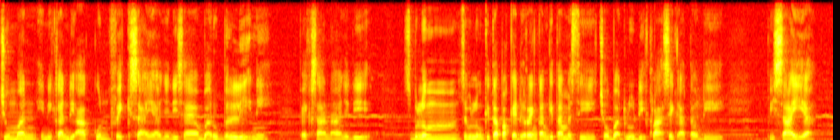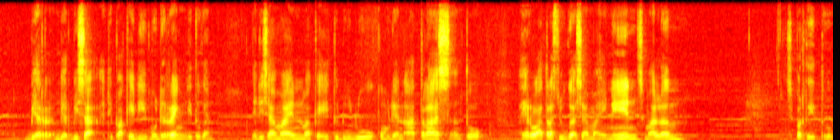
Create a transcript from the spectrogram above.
Cuman ini kan di akun fake saya jadi saya baru beli nih Vexana. Jadi sebelum sebelum kita pakai di rank kan kita mesti coba dulu di klasik atau di pisai ya biar biar bisa dipakai di mode rank gitu kan. Jadi saya main pakai itu dulu kemudian atlas untuk hero atas juga saya mainin semalam. Seperti itu.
